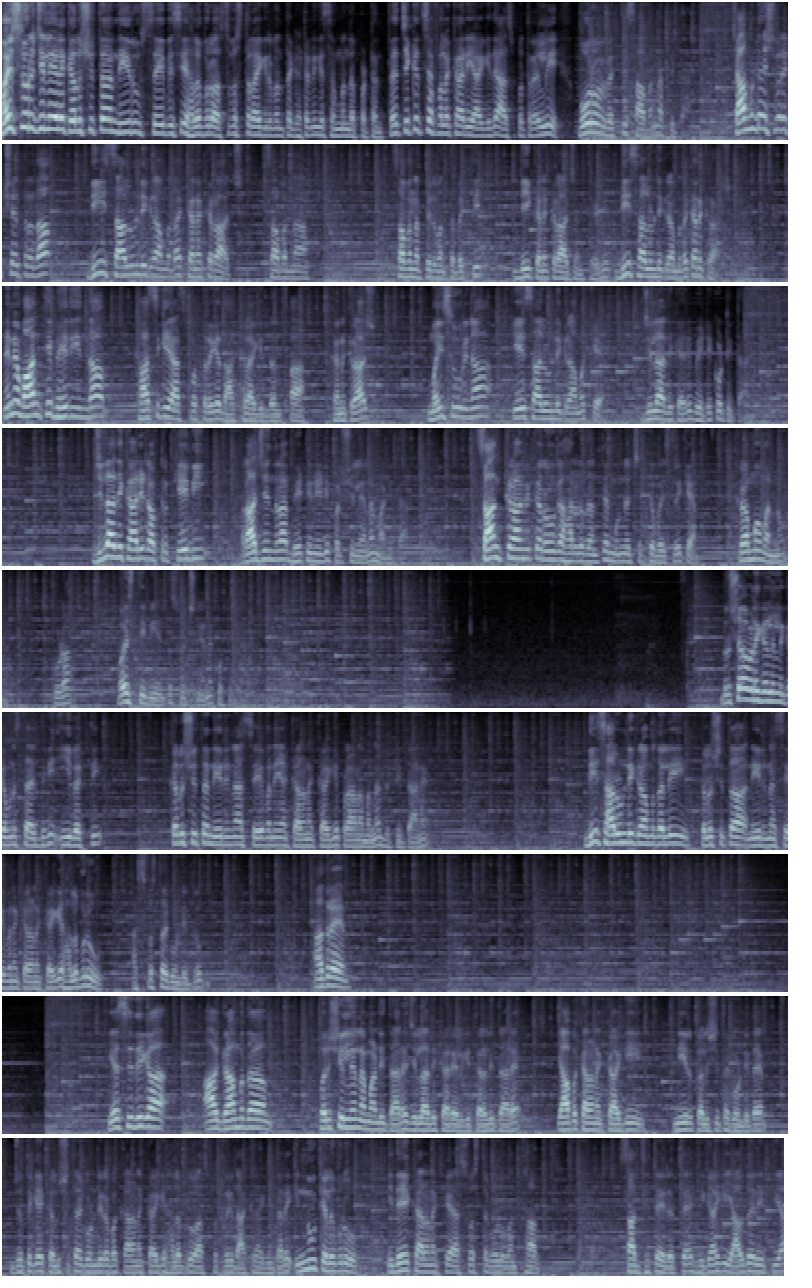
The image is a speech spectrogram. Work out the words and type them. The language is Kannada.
ಮೈಸೂರು ಜಿಲ್ಲೆಯಲ್ಲಿ ಕಲುಷಿತ ನೀರು ಸೇವಿಸಿ ಹಲವರು ಅಸ್ವಸ್ಥರಾಗಿರುವಂಥ ಘಟನೆಗೆ ಸಂಬಂಧಪಟ್ಟಂತೆ ಚಿಕಿತ್ಸೆ ಫಲಕಾರಿಯಾಗಿದೆ. ಆಸ್ಪತ್ರೆಯಲ್ಲಿ ಓರ್ವ ವ್ಯಕ್ತಿ ಸಾವನ್ನಪ್ಪಿದ್ದಾರೆ ಚಾಮುಂಡೇಶ್ವರಿ ಕ್ಷೇತ್ರದ ಡಿ ಸಾಲುಂಡಿ ಗ್ರಾಮದ ಕನಕರಾಜ್ ಸಾವನ್ನ, ಸಾವನ್ನಪ್ಪಿರುವಂಥ ವ್ಯಕ್ತಿ ಡಿ ಕನಕರಾಜ್ ಅಂತ ಹೇಳಿ, ಡಿ ಸಾಲುಂಡಿ ಗ್ರಾಮದ ಕನಕರಾಜ್. ನಿನ್ನೆ ವಾಂತಿ ಭೇದಿಯಿಂದ ಖಾಸಗಿ ಆಸ್ಪತ್ರೆಗೆ ದಾಖಲಾಗಿದ್ದಂಥ ಕನಕರಾಜ್ ಮೈಸೂರಿನ ಕೆ ಸಾಲುಂಡಿ ಗ್ರಾಮಕ್ಕೆ ಜಿಲ್ಲಾಧಿಕಾರಿ ಭೇಟಿ ಕೊಟ್ಟಿದ್ದಾರೆ. ಜಿಲ್ಲಾಧಿಕಾರಿ ಡಾಕ್ಟರ್ ಕೆ ವಿ ರಾಜೇಂದ್ರ ಭೇಟಿ ನೀಡಿ ಪರಿಶೀಲನೆ ಮಾಡಿದ್ದಾರೆ. ಸಾಂಕ್ರಾಮಿಕ ರೋಗ ಹರಡದಂತೆ ಮುನ್ನೆಚ್ಚರಿಕೆ ವಹಿಸಲಿಕ್ಕೆ ಕ್ರಮವನ್ನು ಕೂಡ ವಹಿಸ್ತೀವಿ ಅಂತ ಸೂಚನೆಯನ್ನು ಕೊಟ್ಟಿದ್ದಾರೆ. ದೃಶ್ಯಾವಳಿಗಳಲ್ಲಿ ಗಮನಿಸ್ತಾ ಇದ್ದೀವಿ, ಈ ವ್ಯಕ್ತಿ ಕಲುಷಿತ ನೀರಿನ ಸೇವನೆಯ ಕಾರಣಕ್ಕಾಗಿ ಪ್ರಾಣವನ್ನು ಬಿಟ್ಟಿದ್ದಾನೆ. ಡಿ ಸಾಲುಂಡಿ ಗ್ರಾಮದಲ್ಲಿ ಕಲುಷಿತ ನೀರಿನ ಸೇವನೆ ಕಾರಣಕ್ಕಾಗಿ ಹಲವರು ಅಸ್ವಸ್ಥಗೊಂಡಿದ್ದರು ಆದರೆ ಎಸ್ ಇದೀಗ ಆ ಗ್ರಾಮದ ಪರಿಶೀಲನೆ ಮಾಡಿದ್ದಾರೆ ಜಿಲ್ಲಾಧಿಕಾರಿ ಅಲ್ಲಿಗೆ ತೆರಳಿದ್ದಾರೆ. ಯಾವ ಕಾರಣಕ್ಕಾಗಿ ನೀರು ಕಲುಷಿತಗೊಂಡಿದೆ? ಜೊತೆಗೆ ಕಲುಷಿತಗೊಂಡಿರುವ ಕಾರಣಕ್ಕಾಗಿ ಹಲವರು ಆಸ್ಪತ್ರೆಗೆ ದಾಖಲಾಗಿದ್ದಾರೆ. ಇನ್ನೂ ಕೆಲವರು ಇದೇ ಕಾರಣಕ್ಕೆ ಅಸ್ವಸ್ಥಗೊಳ್ಳುವಂಥ ಸಾಧ್ಯತೆ ಇರುತ್ತೆ. ಹೀಗಾಗಿ ಯಾವುದೇ ರೀತಿಯ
